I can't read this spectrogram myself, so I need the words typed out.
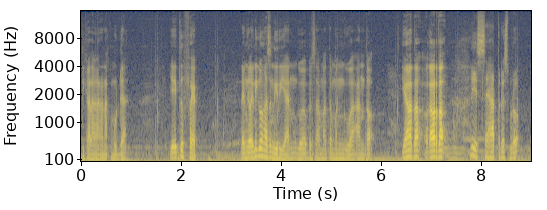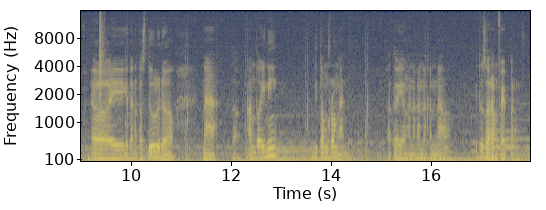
di kalangan anak muda, yaitu vape. Dan kali ini gue nggak sendirian, gue bersama temen gue Anto. Gimana Tok? Apa kabar Tok? Ih, sehat terus, Bro. Oi, kita ngetos dulu dong. Nah, Tok, Anto ini di tongkrongan atau yang anak-anak kenal itu seorang vapor.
